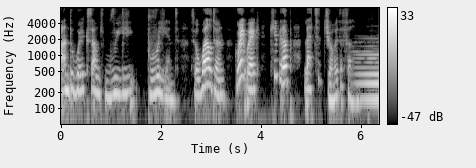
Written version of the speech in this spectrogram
And the work sounds really brilliant. So well done. Great work. Keep it up. Let's enjoy the film.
